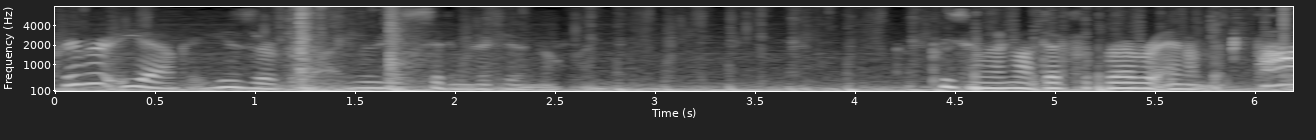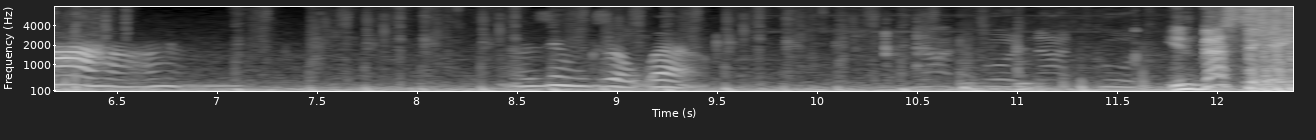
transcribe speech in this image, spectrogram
Creeper, yeah, okay, he deserved that. He was just sitting there doing nothing. Please tell me I'm not dead forever and I'm like, Ah! I was doing so well. Not good, not good. Investigate.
